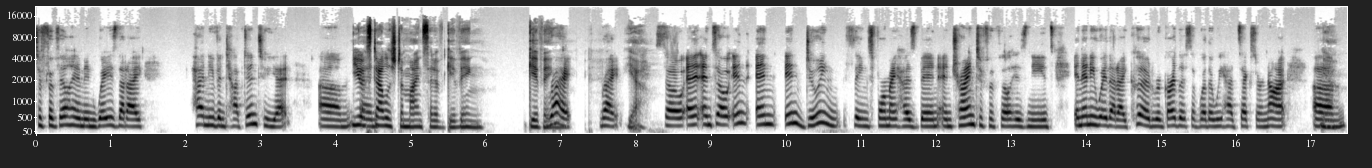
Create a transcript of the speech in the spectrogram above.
to fulfill him in ways that I hadn't even tapped into yet. Um, you and, established a mindset of giving, giving. Right. Right. Yeah. So and, and so in and in doing things for my husband and trying to fulfill his needs in any way that I could, regardless of whether we had sex or not, um.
